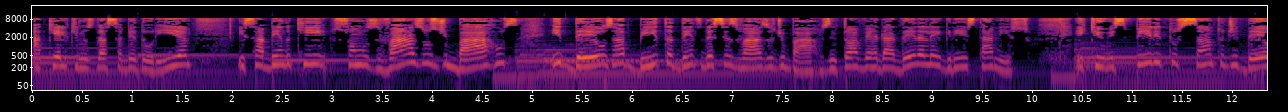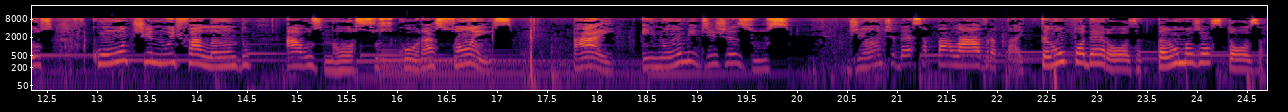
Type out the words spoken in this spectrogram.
aquele que nos dá sabedoria, e sabendo que somos vasos de barros e Deus habita dentro desses vasos de barros. Então a verdadeira alegria está nisso. E que o Espírito Santo de Deus continue falando aos nossos corações. Pai, em nome de Jesus, diante dessa palavra, Pai, tão poderosa, tão majestosa,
